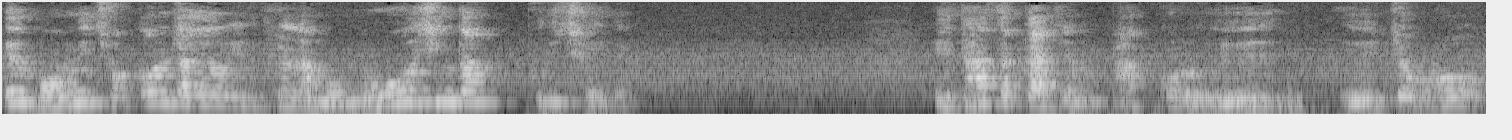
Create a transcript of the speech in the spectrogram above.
그 몸이 촉감작용을 일으키려면 무엇인가 부딪혀야 돼. 이 다섯 가지는 밖으로 의, 의쪽으로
